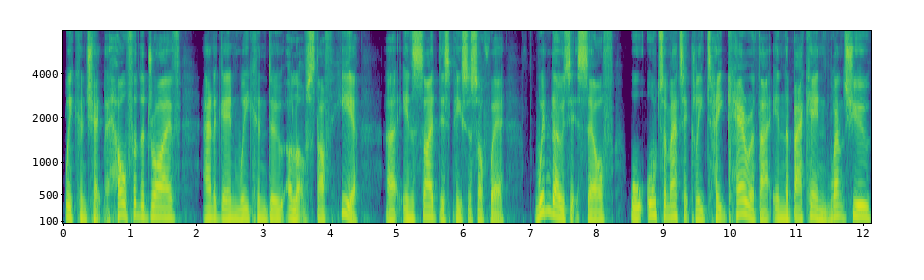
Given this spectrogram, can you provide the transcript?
we can check the health of the drive, and again, we can do a lot of stuff here uh, inside this piece of software. Windows itself will automatically take care of that in the back end. Once you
